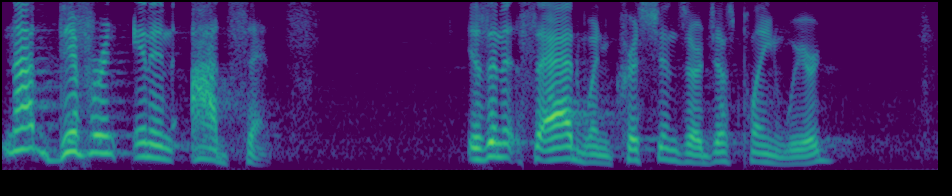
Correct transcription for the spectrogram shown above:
not different in an odd sense. Isn't it sad when Christians are just plain weird?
